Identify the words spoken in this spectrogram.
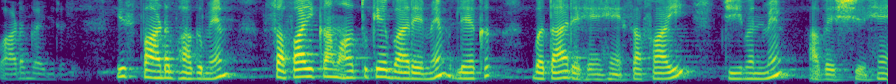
പാഠം കഴിഞ്ഞിട്ടുണ്ട് इस पाठभाग में सफाई का महत्व के बारे में लेखक बता रहे हैं सफाई जीवन में अवश्य है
